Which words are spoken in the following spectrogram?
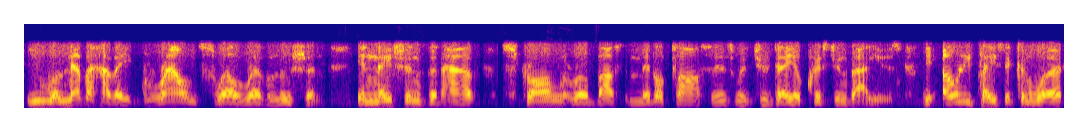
You will never have a groundswell revolution in nations that have strong, robust middle classes with Judeo Christian values. The only place it can work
